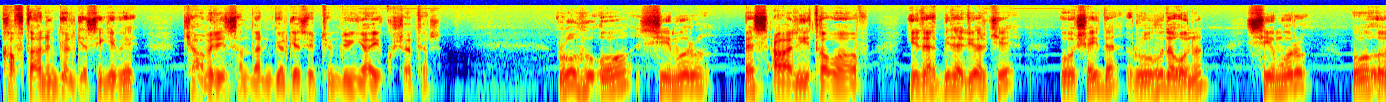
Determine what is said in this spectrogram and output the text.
kaftanın gölgesi gibi kamil insanların gölgesi tüm dünyayı kuşatır. Ruhu o simur bes ali tavaf. Bir de, bir de diyor ki o şey de ruhu da onun simur bu e,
